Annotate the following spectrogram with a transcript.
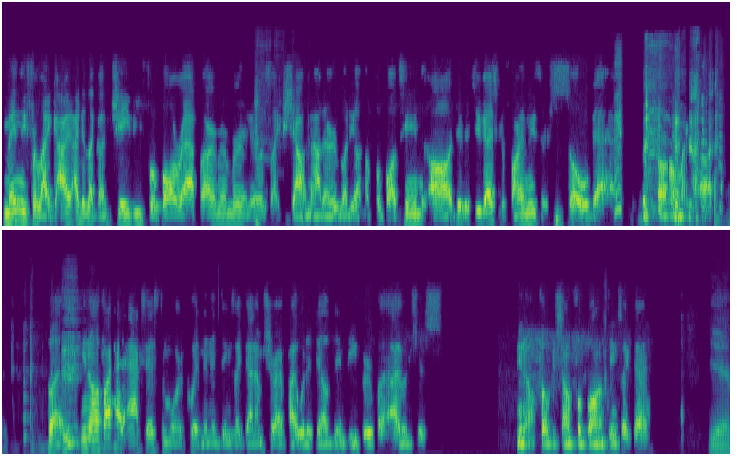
mainly for like I, I did like a JV football rap. I remember, and it was like shouting out everybody on the football team. Oh, dude, if you guys could find these, they're so bad. Oh my god. But you know, if I had access to more equipment and things like that, I'm sure I probably would have delved in deeper. But I was just, you know, focused on football and things like that. Yeah.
